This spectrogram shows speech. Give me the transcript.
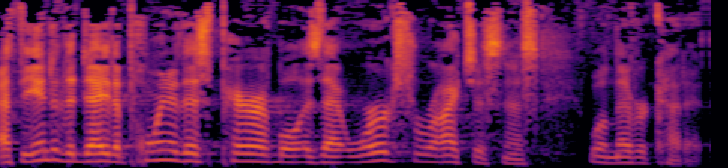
At the end of the day, the point of this parable is that works righteousness will never cut it.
